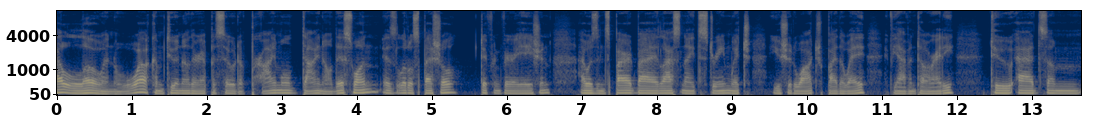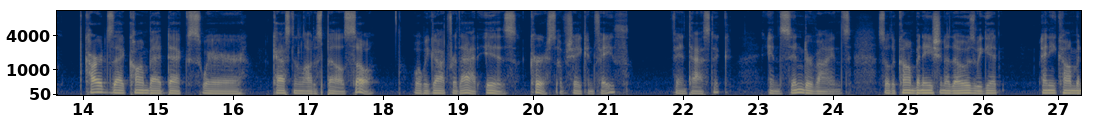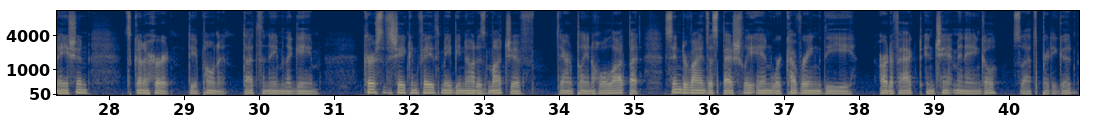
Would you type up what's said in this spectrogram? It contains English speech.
Hello and welcome to another episode of Primal Dino. This one is a little special, different variation. I was inspired by last night's stream, which you should watch, by the way, if you haven't already, to add some cards that combat decks where casting a lot of spells. So, what we got for that is Curse of Shaken Faith, fantastic, and Cindervines. So, the combination of those, we get any combination, it's going to hurt the opponent. That's the name of the game. Curse of Shaken Faith, maybe not as much if they aren't playing a whole lot, but Cindervines especially, and we're covering the artifact enchantment angle, so that's pretty good.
